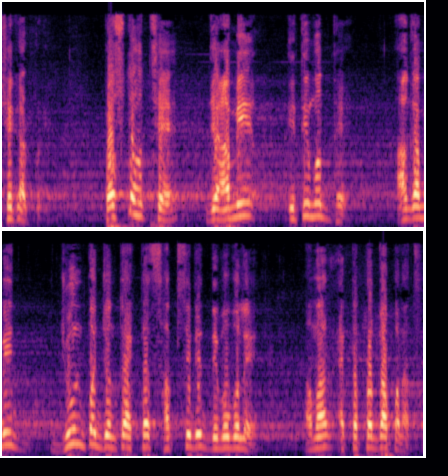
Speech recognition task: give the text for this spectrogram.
স্বীকার করি। প্রশ্ন হচ্ছে যে আমি ইতিমধ্যে আগামী জুন পর্যন্ত একটা সাবসিডি দেব বলে আমার একটা প্রজ্ঞাপন আছে।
